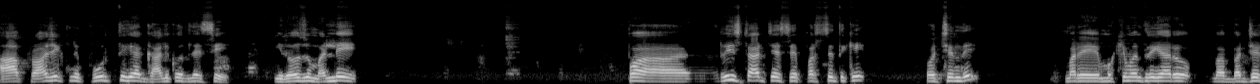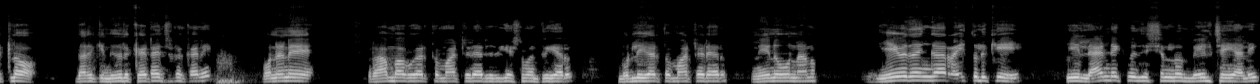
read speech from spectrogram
ఆ ప్రాజెక్ట్ని పూర్తిగా గాలికొదిలేసి ఈరోజు మళ్ళీ ప- రీస్టార్ట్ చేసే పరిస్థితికి వచ్చింది. మరి ముఖ్యమంత్రి గారు బడ్జెట్లో దానికి నిధులు కేటాయించడం కానీ మొన్ననే రాంబాబు గారితో మాట్లాడారు ఇరిగేషన్ మంత్రి గారు. మురళి గారితో మాట్లాడారు. నేను ఉన్నాను. ఏ విధంగా రైతులకి ఈ ల్యాండ్ ఎక్విజిషన్లో మేలు చేయాలి?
